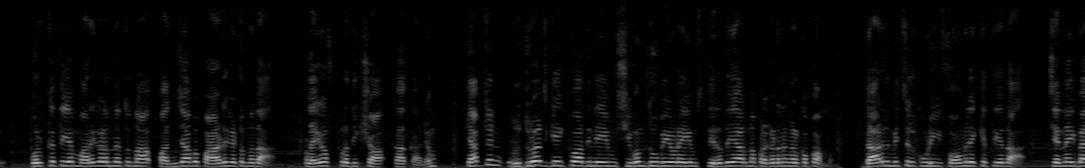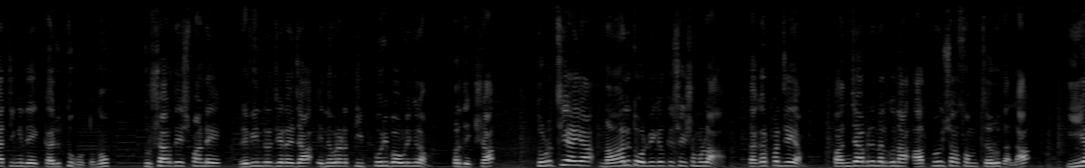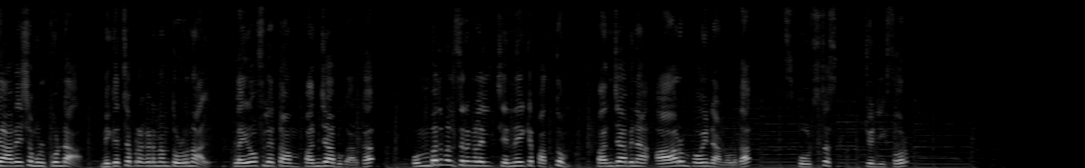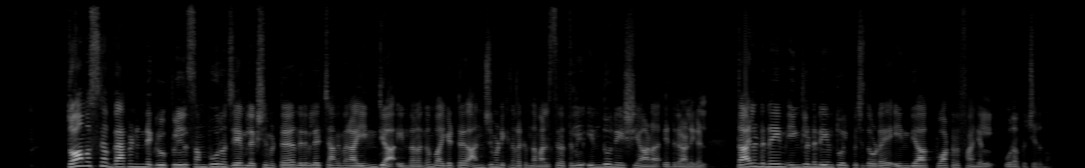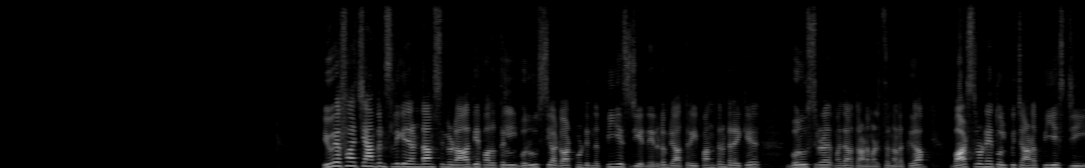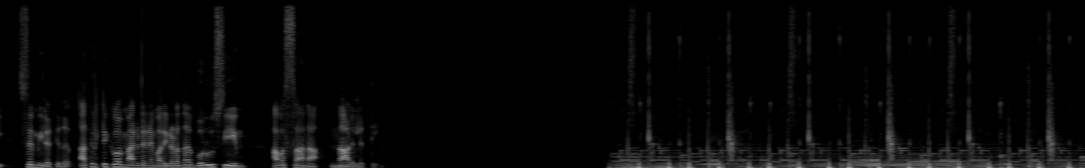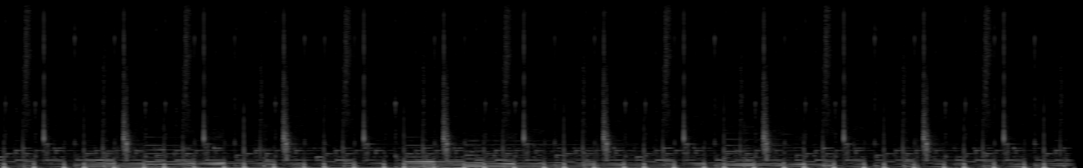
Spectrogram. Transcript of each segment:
കൊൽക്കത്തയെ മറികടന്നെത്തുന്ന പഞ്ചാബ് പാടുകെട്ടുന്നത് പ്ലേ ഓഫ് പ്രതീക്ഷ കാക്കാനും. ക്യാപ്റ്റൻ ഋതുരാജ് ഗെയ്ക്വാദിന്റെയും ശിവം ദൂബയുടെയും സ്ഥിരതയാർന്ന പ്രകടനങ്ങൾക്കൊപ്പം ഡാരൽ മിച്ചൽ കൂടി ഫോമിലേക്കെത്തിയത് ചെന്നൈ ബാറ്റിംഗിന്റെ കരുത്തുകൂട്ടുന്നു തുഷാർ ദേശ്പാണ്ഡെ രവീന്ദ്ര ജഡേജ എന്നിവരുടെ തിപ്പൂരി ബൗളിംഗിലും പ്രതീക്ഷ. തുടർച്ചയായ നാല് തോൽവികൾക്ക് ശേഷമുള്ള തകർപ്പൻ ജയം പഞ്ചാബിന് നൽകുന്ന ആത്മവിശ്വാസം ചെറുതല്ല. ഈ ആവേശം ഉൾക്കൊണ്ട മികച്ച പ്രകടനം തുടർന്നാൽ പ്ലേ ഓഫിലെത്താം പഞ്ചാബുകാർക്ക്. ഒമ്പത് മത്സരങ്ങളിൽ ചെന്നൈക്ക് പത്തും പഞ്ചാബിന് ആറും പോയിന്റാണുള്ളത്. Sports desk twenty four. Thomas cup ബാഡ്മിന്റന്റെ ഗ്രൂപ്പിൽ സമ്പൂർണ ജയം ലക്ഷ്യമിട്ട് നിലവിലെ ചാമ്പ്യന്മാരായ ഇന്ത്യ ഇന്നിറങ്ങും. വൈകിട്ട് അഞ്ചു മണിക്ക് നടക്കുന്ന മത്സരത്തിൽ ഇന്തോനേഷ്യയാണ് എതിരാളികൾ. തായ്ലൻഡിനെയും ഇംഗ്ലണ്ടിനെയും തോൽപ്പിച്ചതോടെ ഇന്ത്യ ക്വാർട്ടർ ഫൈനൽ ഉറപ്പിച്ചിരുന്നു. യു എഫ് ചാമ്പ്യൻസ് ലീഗ് രണ്ടാം സെമിയുടെ ആദ്യ പാദത്തിൽ ബൊറൂസിയ ഡോട്ട്മുണ്ട് ഇന്ന് പി എസ് ജിയെ നേരിടും. രാത്രി പന്ത്രണ്ടരയ്ക്ക് ബൊറൂസിയുടെ മൈതാനത്താണ് മത്സരം നടക്കുക. ബാഴ്സലോണയെ തോൽപ്പിച്ചാണ് പി എസ് ജി സെമിയിലെത്തിയത്. അത്ലറ്റിക്കോ മാഡ്രിഡിനെ മറികടന്ന് ബൊറൂസിയയും അവസാന നാളിലെത്തി.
